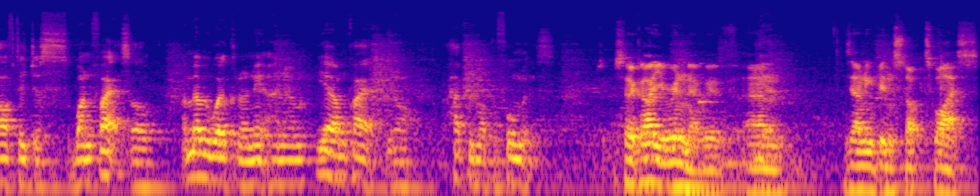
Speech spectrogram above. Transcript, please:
after just one fight. So I'm maybe working on it, and um, yeah, I'm quite, you know, happy with my performance. So the guy you were in there with, um, he's only been stopped twice.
